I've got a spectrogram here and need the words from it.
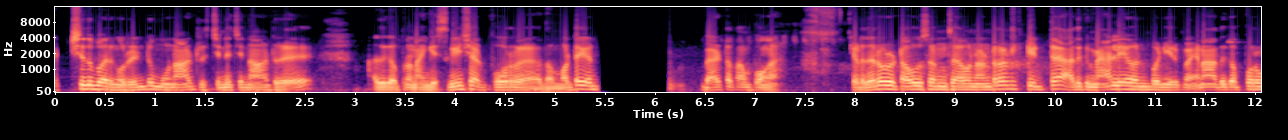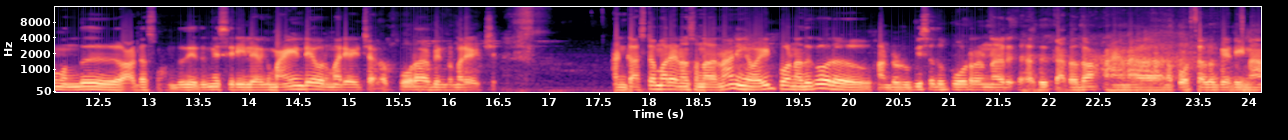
வச்சது பாருங்கள் ஒரு ரெண்டு மூணு ஆர்டர் சின்ன சின்ன ஆர்டரு அதுக்கப்புறம் நான் இங்கே ஸ்க்ரீன்ஷாட் போடுறேன். அதை மட்டும் எடுத்து பேட்டை தான் போங்க. கிட்டத்தட்ட ஒரு தௌசண்ட் செவன் ஹண்ட்ரட் கிட்ட அதுக்கு மேலேயே ஏர்ன் பண்ணியிருப்பேன். ஏன்னா அதுக்கப்புறம் வந்து ஆர்டர்ஸ் வந்தது எதுவுமே சரியில்லை. எனக்கு மைண்டே ஒரு மாதிரி ஆயிடுச்சு. அதை போடா அப்படின்ற மாதிரி ஆயிடுச்சு. அண்ட் கஸ்டமர் என்ன சொன்னார்னா நீங்கள் வெயிட் பண்ணதுக்கு ஒரு ஹண்ட்ரட் ருபீஸ் அது போடுறேன்னாரு. அது கதை தான். என்னை பொறுத்த அளவுக்கு கேட்டிங்கன்னா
